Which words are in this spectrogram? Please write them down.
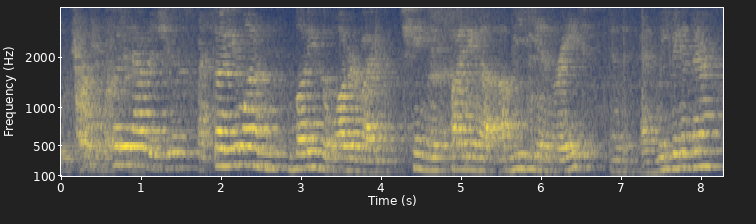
we're charging less. put it out as you expect. So you want to muddy the water by changing, finding a, a median rate and, and leaving it there?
